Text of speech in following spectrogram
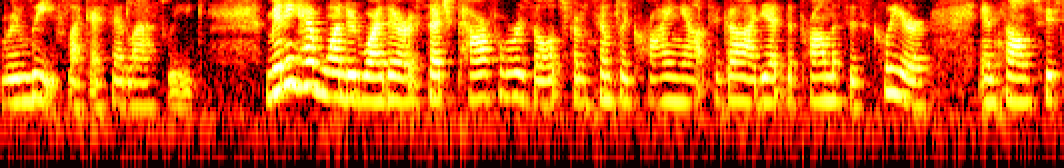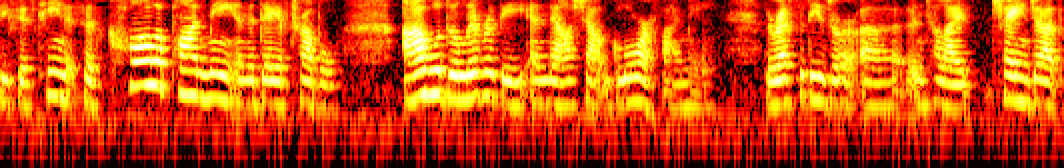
relief like i said last week. Many have wondered why there are such powerful results from simply crying out to god yet the promise is clear. In psalms 50 15 it says call upon me in the day of trouble. I will deliver thee and thou shalt glorify me the rest of these are uh, until i change up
